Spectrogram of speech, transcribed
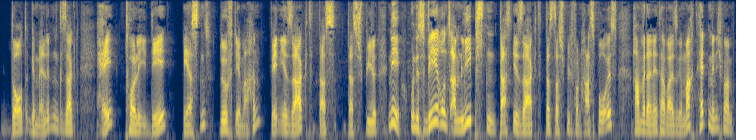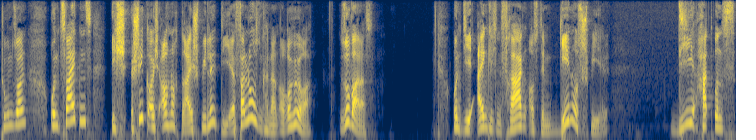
dort gemeldet und gesagt, hey, tolle Idee, Erstens dürft ihr machen, wenn ihr sagt, dass das Spiel, nee, und es wäre uns am liebsten, dass ihr sagt, dass das Spiel von Hasbro ist, haben wir da netterweise gemacht, hätten wir nicht mal tun sollen. Und zweitens, ich schicke euch auch noch drei Spiele, die ihr verlosen könnt an eure Hörer. So war das. Und die eigentlichen Fragen aus dem Genus-Spiel, die hat uns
